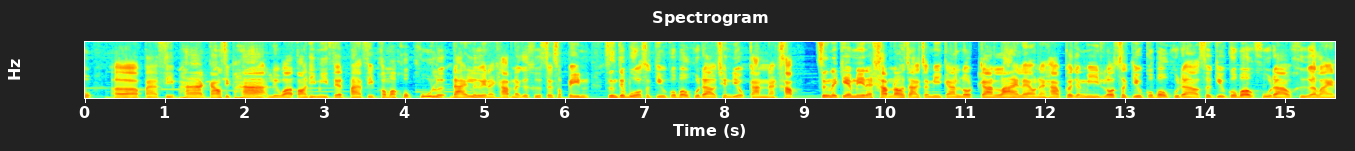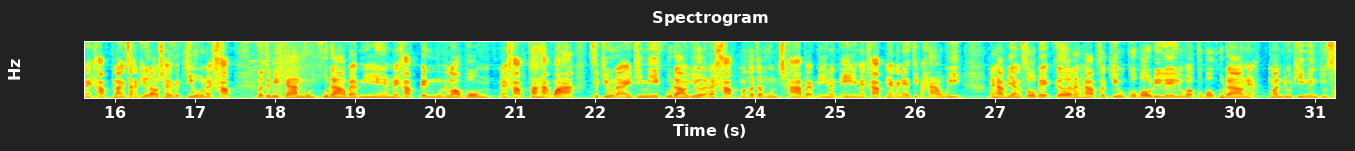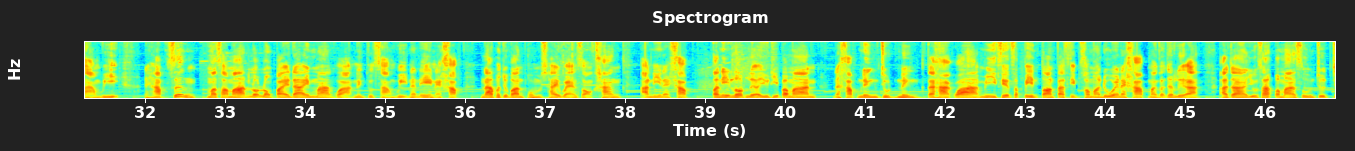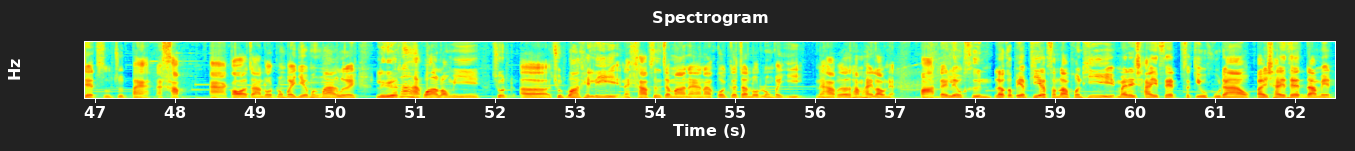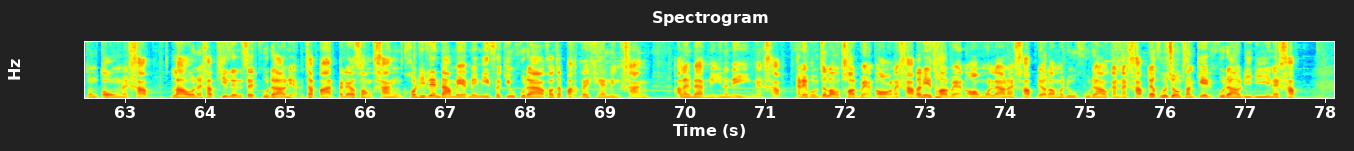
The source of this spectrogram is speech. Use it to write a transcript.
85 95 หรือว่าตอนที่มีเซต 80 เข้ามาควบคู่เลยได้เลยนะครับ นั่นก็คือเซตสปินซึ่งจะบวกสกิล Global Cooldown เช่นเดียวกันนะครับ ซึ่งในเกมนี้นะครับนอกจากจะมีการลดการไล่แล้วนะครับก็ยังมีลดสกิล global cooldown สกิล global cooldown คืออะไรนะครับหลังจากที่เราใช้สกิลนะครับมันจะมีการหมุน cooldown แบบนี้เห็นไหมครับเป็นหมุนรอบวงนะครับถ้าหากว่าสกิลไหนที่มี cooldown เยอะนะครับมันก็จะหมุนช้าแบบนี้นั่นเองนะครับอย่างอันนี้ 15 วินะครับอย่างโซเบเกอร์นะครับสกิล global delay หรือว่า global cooldown เนี่ยมันอยู่ที่ 1.3 วินะครับซึ่งมันสามารถลดลงไปได้มากกว่า 1.3 วินั่นเองนะครับณปัจจุบันผมใช้แหวน 2 ข้างอันนี้นะครับตอนนี้ลดเหลืออยู่ที่ประมาณนะครับ1.1 แต่หากว่ามีเซฟสปินตอน 80 เข้ามาด้วยนะครับ มันก็จะเหลืออาจจะอยู่สักประมาณ 0.7 0.8 นะครับ อ่าก็จะลดลงไปเยอะมากๆเลย หรือถ้าหากว่าเรามีชุดเอ่อชุดวาเคลลี่นะครับซึ่งจะมาในอนาคตก็จะลดลงไปอีกนะครับก็จะทำให้เราเนี่ยปาดได้เร็วขึ้น แล้วก็เปรียบเทียบสำหรับคนที่ไม่ได้ใช้เซตสกิลคูลดาวไปใช้เซตดาเมจตรงๆนะครับเรานะครับที่เล่นเซตคูลดาวเนี่ยจะปาดไปแล้ว 2 ครั้ง คนที่เล่นดาเมจไม่มีสกิลคูลดาวเขาจะปาดได้แค่ 1 ครั้งอะไรแบบนี้นั่นเองนะครับอะเดี๋ยวผมจะลองถอดแหวนออกนะครับ ตอนนี้ถอดแหวนออกหมดแล้วนะครับ เดี๋ยวเรามาดูคูดาวกันนะครับ แล้วคุณผู้ชมสังเกตคูดาวดีๆนะครับ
